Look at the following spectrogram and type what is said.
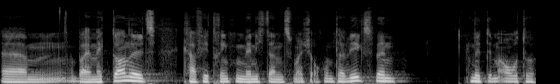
ähm, bei McDonalds Kaffee trinken, wenn ich dann zum Beispiel auch unterwegs bin mit dem Auto,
